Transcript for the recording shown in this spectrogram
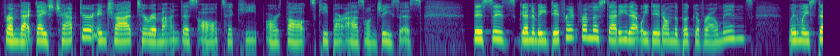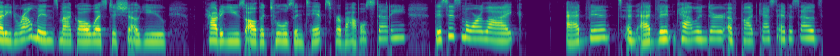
from that day's chapter and try to remind us all to keep our thoughts, keep our eyes on Jesus. This is going to be different from the study that we did on the book of Romans. When we studied Romans, my goal was to show you how to use all the tools and tips for Bible study. This is more like Advent, an Advent calendar of podcast episodes.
